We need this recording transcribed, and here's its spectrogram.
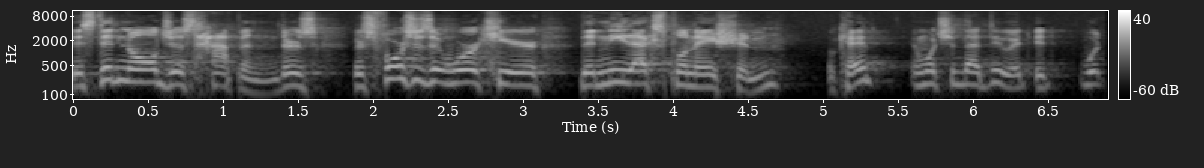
This didn't all just happen. There's, there's forces at work here that need explanation, okay? And what should that do? It, it, what,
